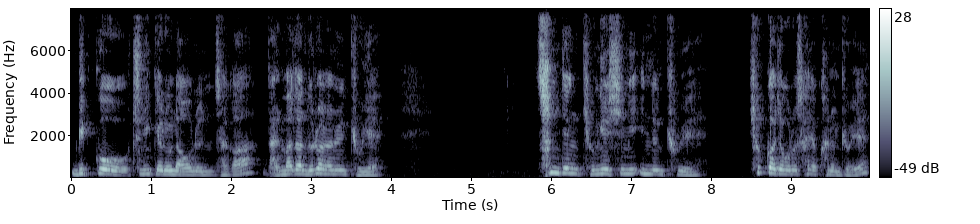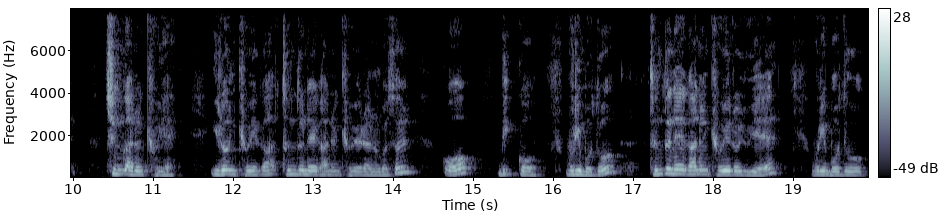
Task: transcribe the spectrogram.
믿고 주님께로 나오는 자가 날마다 늘어나는 교회. 참된 경외심이 있는 교회. 효과적으로 사역하는 교회. 증가하는 교회. 이런 교회가 든든해 가는 교회라는 것을 꼭 믿고 우리 모두 든든해 가는 교회를 위해 우리 모두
